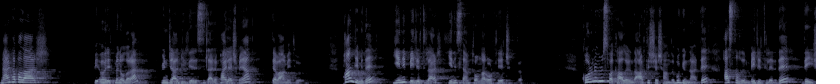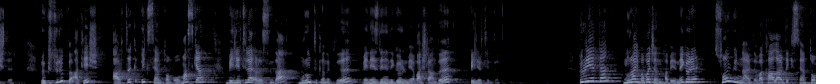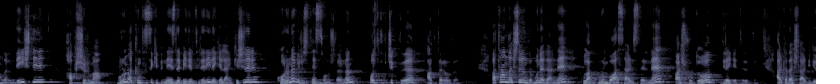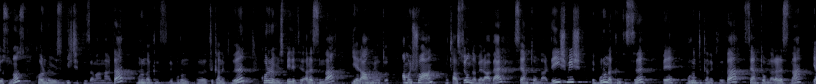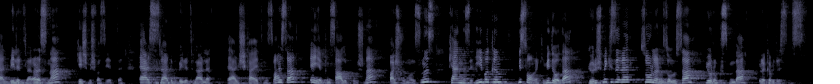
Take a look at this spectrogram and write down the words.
Merhabalar. Bir öğretmen olarak güncel bilgileri sizlerle paylaşmaya devam ediyorum. Pandemide yeni belirtiler, yeni semptomlar ortaya çıktı. Koronavirüs vakalarında artış yaşandığı bu günlerde hastalığın belirtileri de değişti. Öksürük ve ateş artık ilk semptom olmazken belirtiler arasında burun tıkanıklığı ve nezlenin de görülmeye başlandığı belirtildi. Hürriyet'ten Nuray Babacan'ın haberine göre son günlerde vakalardaki semptomların değiştiği, hapşırma, burun akıntısı gibi nezle belirtileriyle gelen kişilerin koronavirüs test sonuçlarının pozitif çıktığı aktarıldı. Vatandaşların da bu nedenle kulak burun boğaz servislerine başvurduğu dile getirildi. Arkadaşlar biliyorsunuz koronavirüsün ilk çıktığı zamanlarda burun akıntısı ve burun e, tıkanıklığı koronavirüs belirtileri arasında yer almıyordu. Ama şu an mutasyonla beraber semptomlar değişmiş ve burun akıntısı ve burun tıkanıklığı da semptomlar arasına yani belirtiler arasına geçmiş vaziyette. Eğer sizler de bu belirtilerle eğer şikayetiniz varsa en yakın sağlık kuruluşuna başvurmalısınız. Kendinize iyi bakın. Bir sonraki videoda görüşmek üzere. Sorularınız olursa yorum kısmında bırakabilirsiniz.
